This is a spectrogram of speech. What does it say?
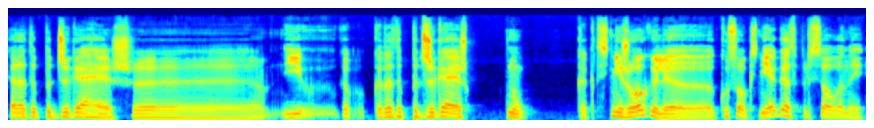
когда ты поджигаешь, э, и, когда ты поджигаешь, ну, как-то снежок или кусок снега спрессованный,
